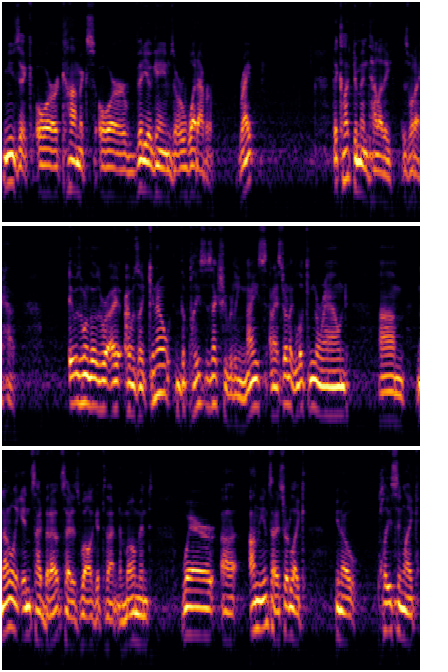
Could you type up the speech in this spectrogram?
music or comics or video games or whatever, right? The collector mentality is what I have. It was one of those where I, I was like, you know, the place is actually really nice. And I started like looking around, um, not only inside but outside as well. I'll get to that in a moment. Where uh, on the inside, I started like, you know, placing like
